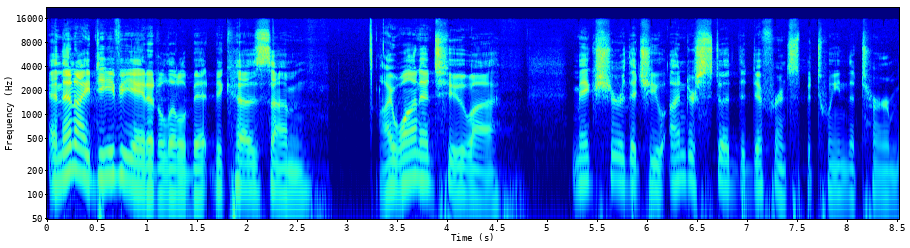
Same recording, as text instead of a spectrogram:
And then I deviated a little bit because um, I wanted to uh, make sure that you understood the difference between the term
